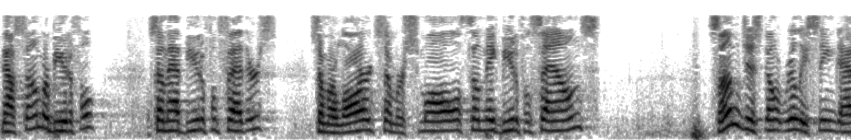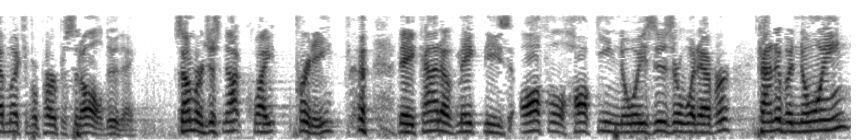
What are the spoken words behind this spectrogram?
Now, some are beautiful. Some have beautiful feathers. Some are large. Some are small. Some make beautiful sounds. Some just don't really seem to have much of a purpose at all, do they? Some are just not quite pretty. they kind of make these awful hawking noises or whatever, kind of annoying.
